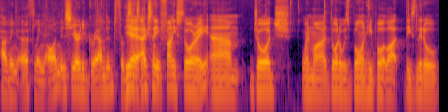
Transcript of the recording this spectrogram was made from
having Earthling on? Is she already grounded from Yeah, actually, old? funny story. Um, George, when my daughter was born, he bought like these little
